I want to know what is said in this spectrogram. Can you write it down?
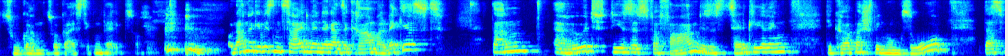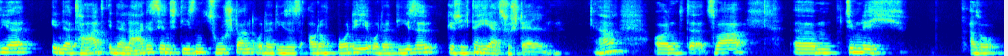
Zugang zur geistigen Welt. Und nach einer gewissen Zeit, wenn der ganze Kram mal weg ist, dann erhöht dieses Verfahren, dieses Zellclearing, die Körperschwingung so, dass wir in der Tat in der Lage sind, diesen Zustand oder dieses Out-of-Body oder diese Geschichte herzustellen. Ja? Und äh, zwar ähm, ziemlich, also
